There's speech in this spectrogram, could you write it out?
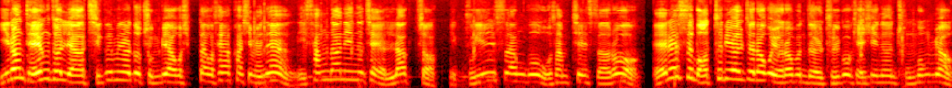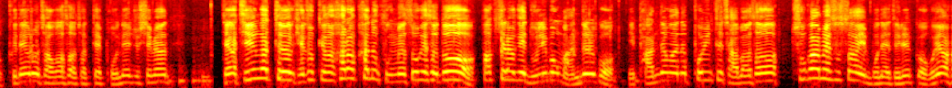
이런 대응 전략 지금이라도 준비하고 싶다고 생각하시면은 이 상단에 있는 제 연락처 9139-5374로 LS 머트리얼즈라고 여러분들 들고 계시는 종목명 그대로 적어서 저한테 보내주시면 제가 지금 같은 계속해서 하락하는 국면 속에서도 확실하게 눌리목 만들고 이 반등하는 포인트 잡아서 추가 매수 사인 사인 보내드릴 거고요.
